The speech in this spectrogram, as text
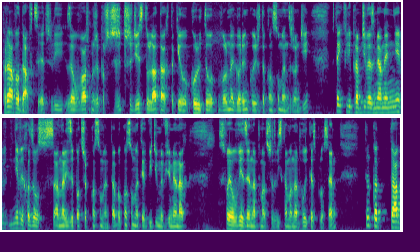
prawodawcy, czyli zauważmy, że po 30 latach takiego kultu wolnego rynku, już to konsument rządzi, w tej chwili prawdziwe zmiany nie, nie wychodzą z analizy potrzeb konsumenta, bo konsument, jak widzimy w Ziemianach, swoją wiedzę na temat środowiska ma na dwójkę z plusem, tylko, ta,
